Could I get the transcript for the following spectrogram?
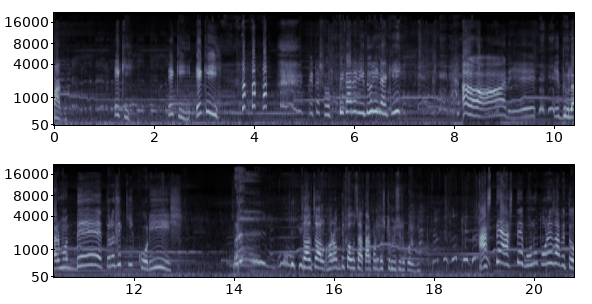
মাগো একই একই একই এটা সত্যিকারের ইঁদুরই নাকি? আরে এই ধুলার মধ্যে তোরা যে কি করিস? চল চল, ঘর অব্দি পৌঁছা, তারপর দুষ্টুমি শুরু করবি। আস্তে আস্তে, বনু পড়ে যাবে তো।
